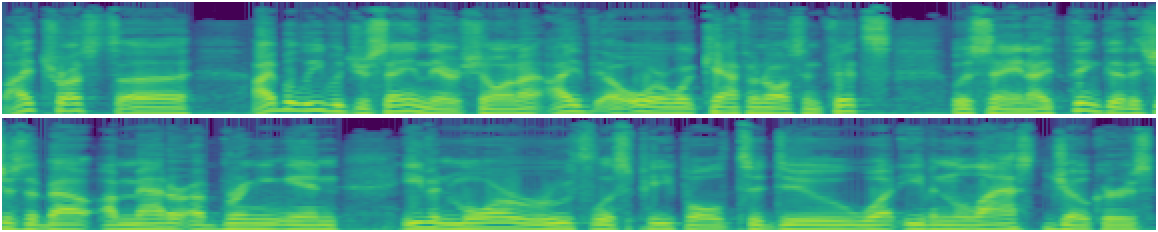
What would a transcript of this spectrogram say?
I trust uh, I believe what you're saying there, Sean. I, I or what Catherine Austin Fitts was saying. I think that it's just about a matter of bringing in even more ruthless people to do what even the last Jokers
